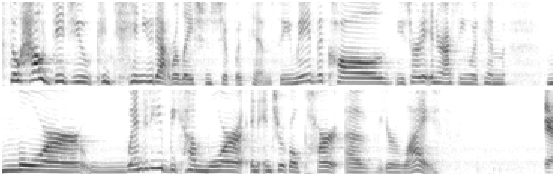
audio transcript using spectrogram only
so how did you continue that relationship with him? So you made the calls, you started interacting with him more. When did he become more an integral part of your life? Yeah.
